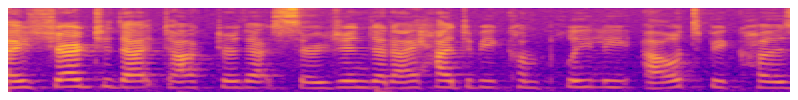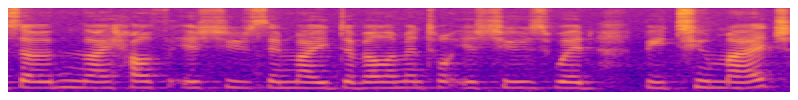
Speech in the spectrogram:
I shared to that doctor, that surgeon, that I had to be completely out because of my health issues and my developmental issues would be too much.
